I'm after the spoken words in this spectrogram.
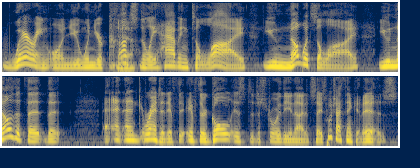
wearing on you when you're constantly yeah. having to lie. You know it's a lie. You know that the the and, and granted, if the, if their goal is to destroy the United States, which I think it is,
